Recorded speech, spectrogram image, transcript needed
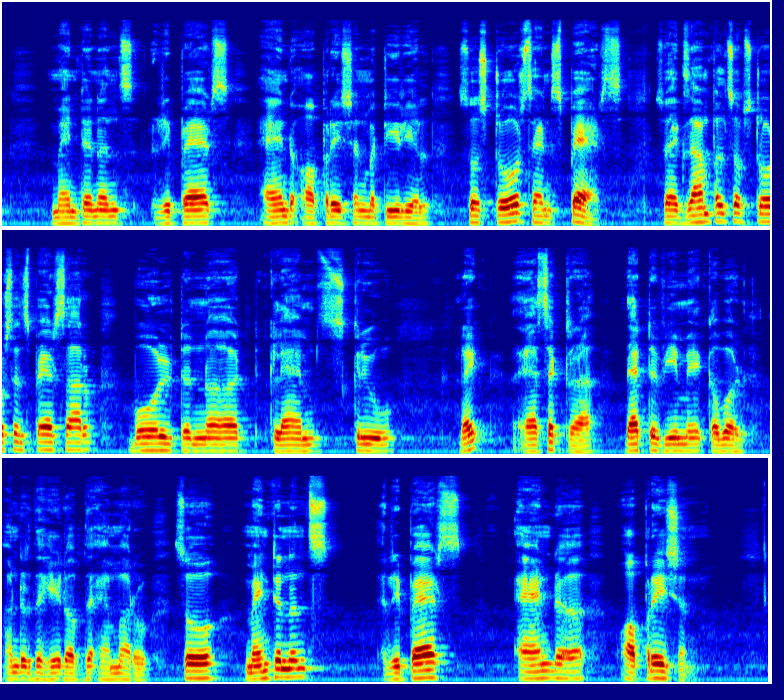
maintenance, repairs and operation material. So stores and spares. So examples of stores and spares are bolt, nut, clamps, screw, right, etc that we may cover under the head of the MRO. So maintenance, repairs and uh, operation,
